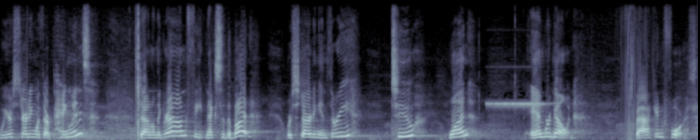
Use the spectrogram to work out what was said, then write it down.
we are starting with our penguins, down on the ground, feet next to the butt. We're starting in three, two, one, and we're going. Back and forth,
